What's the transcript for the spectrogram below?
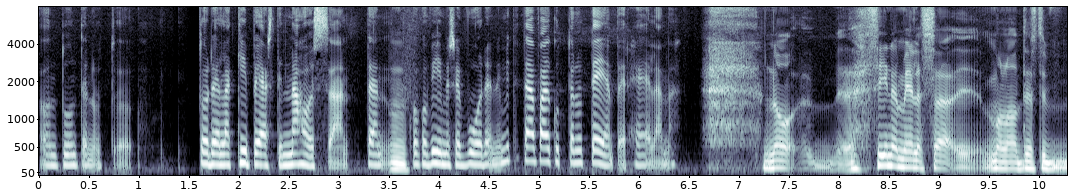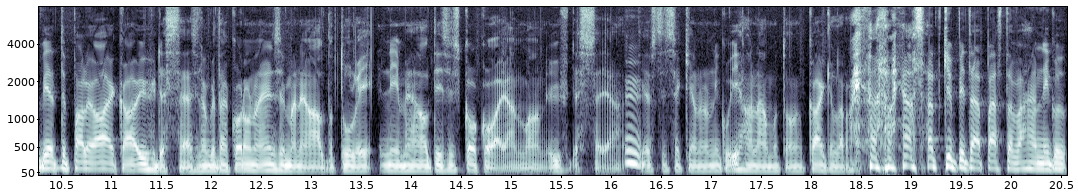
on tuntenut äh, todella kipeästi nahoissaan tämän mm. koko viimeisen vuoden, niin miten tämä on vaikuttanut teidän perhe-elämään? No siinä mielessä me ollaan tietysti vietetty paljon aikaa yhdessä ja silloin kun tämä korona ensimmäinen aalto tuli, niin me oltiin siis koko ajan vaan yhdessä ja mm. tietysti sekin on niin kuin ihanaa, mutta on kaikilla rajansa, että kyllä pitää päästä vähän niin kuin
